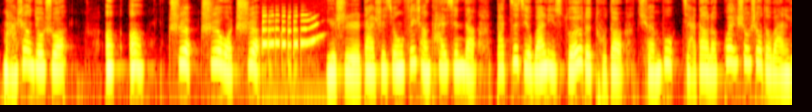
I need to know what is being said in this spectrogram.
马上就说：“嗯嗯，吃吃，我吃。”于是大师兄非常开心的把自己碗里所有的土豆全部夹到了怪兽兽的碗里，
